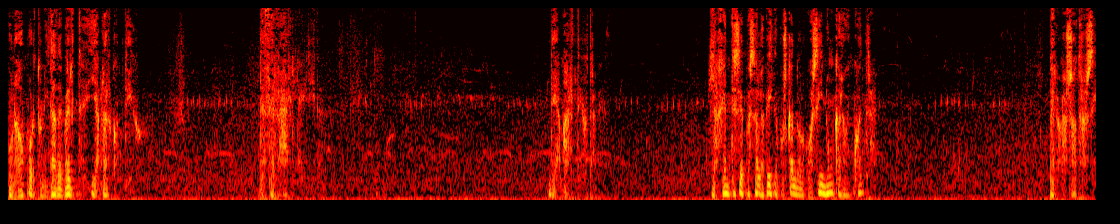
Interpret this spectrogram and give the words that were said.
Una oportunidad de verte y hablar contigo. De cerrar la herida. De amarte otra vez. La gente se pasa la vida buscando algo así y nunca lo encuentra. Pero nosotros sí.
